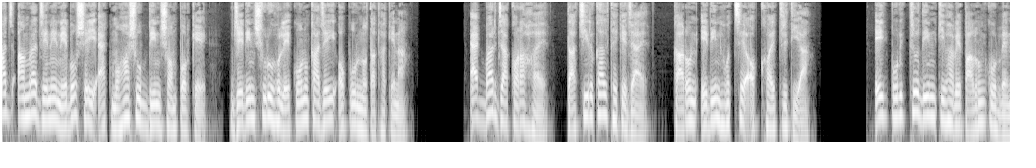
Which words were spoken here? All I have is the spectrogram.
আজ আমরা জেনে নেব সেই এক মহাশুভ দিন সম্পর্কে, যেদিন শুরু হলে কোনো কাজেই অপূর্ণতা থাকে না। একবার যা করা হয়, তা চিরকাল থেকে যায়, কারণ এদিন হচ্ছে অক্ষয় তৃতীয়া। এই পবিত্র দিন কীভাবে পালন করবেন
